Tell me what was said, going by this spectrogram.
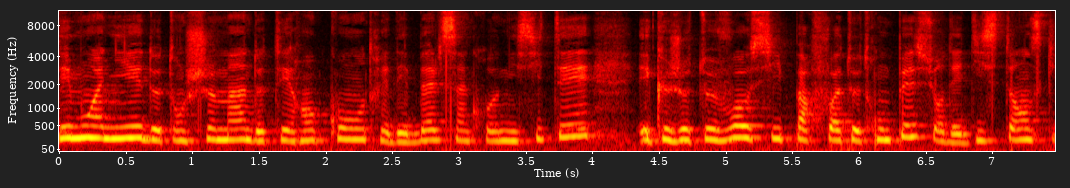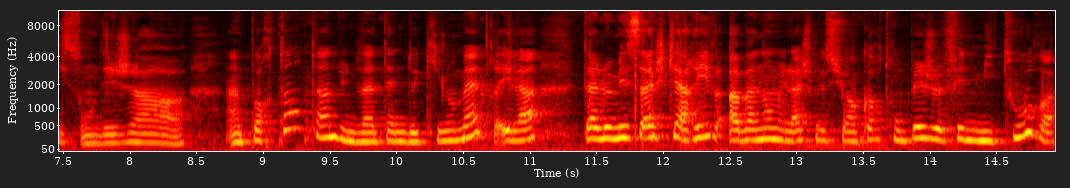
témoigner de ton chemin, de tes rencontres et des belles synchronicités, et que je te vois aussi parfois te tromper sur des distances qui sont déjà importantes, hein, d'une vingtaine de kilomètres, et là, tu as le message qui arrive, ah bah non, mais là, je me suis encore trompée, je fais demi-tour.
